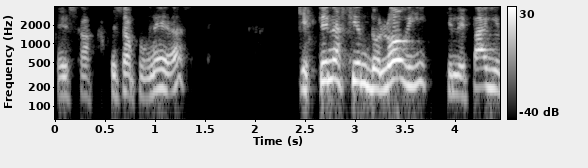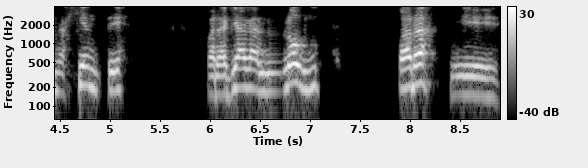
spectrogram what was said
esas, esas monedas, que estén haciendo lobby, que le paguen a gente para que hagan lobby, para eh,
